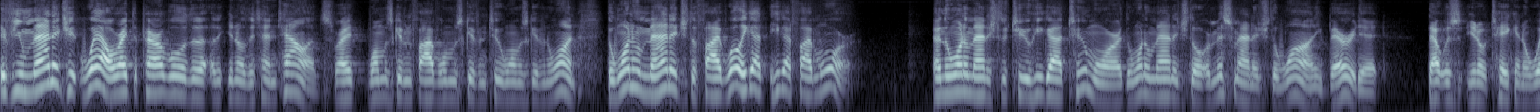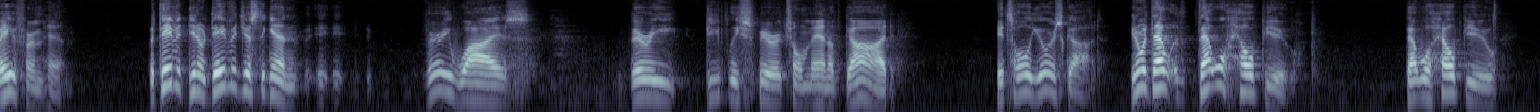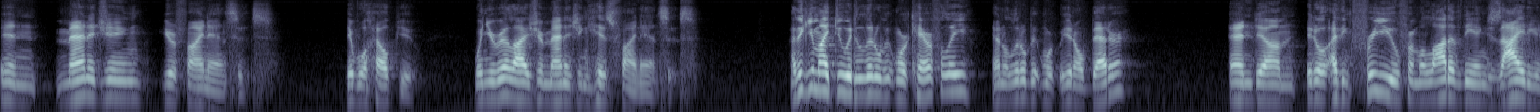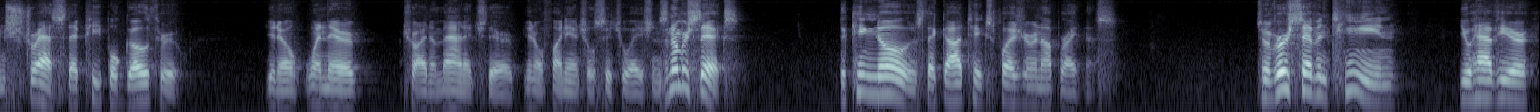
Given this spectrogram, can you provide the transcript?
if you manage it well, right, the parable of the, uh, you know, the 10 talents, right? One was given five, one was given two, one was given one. The one who managed the five well, he got, he got five more. And the one who managed the two, he got two more. The one who managed the, or mismanaged the one, he buried it. That was, you know, taken away from him. But David, you know, David just, again, very wise, very deeply spiritual man of God. It's all yours, God. You know what? That, that will help you that will help you in managing your finances. It will help you when you realize you're managing his finances. I think you might do it a little bit more carefully and a little bit more, you know, better. And um, it'll, I think, free you from a lot of the anxiety and stress that people go through, you know, when they're trying to manage their, you know, financial situations. Number six, the king knows that God takes pleasure in uprightness. So in verse 17, you have here,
